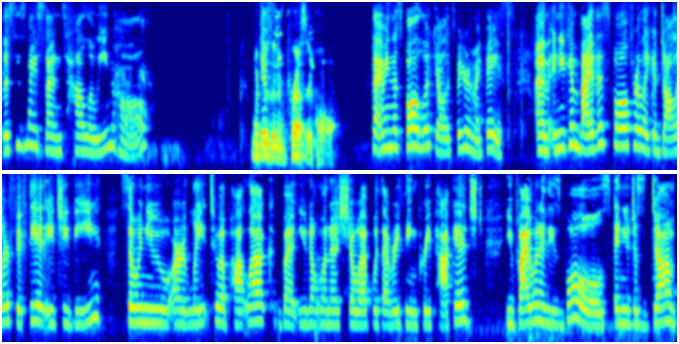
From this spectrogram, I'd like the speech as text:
This is my son's Halloween haul. Which This is an impressive haul. I mean, this ball, look, y'all, it's bigger than my face. Um, and you can buy this bowl for like a dollar fifty at HEB. So when you are late to a potluck, but you don't want to show up with everything prepackaged, you buy one of these bowls and you just dump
